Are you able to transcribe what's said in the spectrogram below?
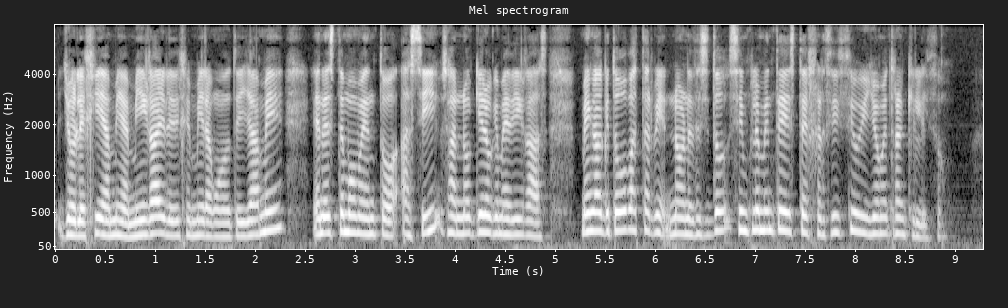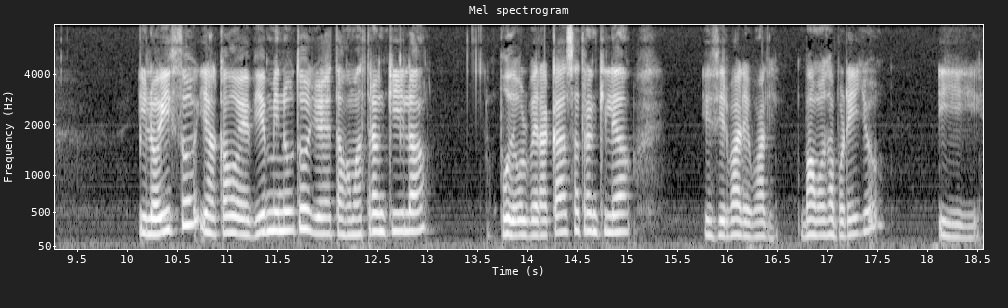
Yo elegí a mi amiga y le dije, mira, cuando te llame en este momento así, o sea, no quiero que me digas, venga, que todo va a estar bien. No, necesito simplemente este ejercicio y yo me tranquilizo. Y lo hizo y al cabo de 10 minutos yo ya estaba más tranquila, pude volver a casa tranquila y decir, vale, vale, vamos a por ello y,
